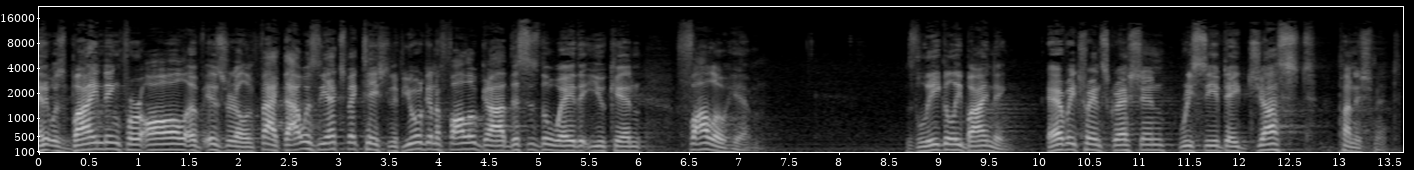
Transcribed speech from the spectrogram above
and it was binding for all of Israel. In fact, that was the expectation. If you are going to follow God, this is the way that you can follow Him. It was legally binding. Every transgression received a just punishment.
